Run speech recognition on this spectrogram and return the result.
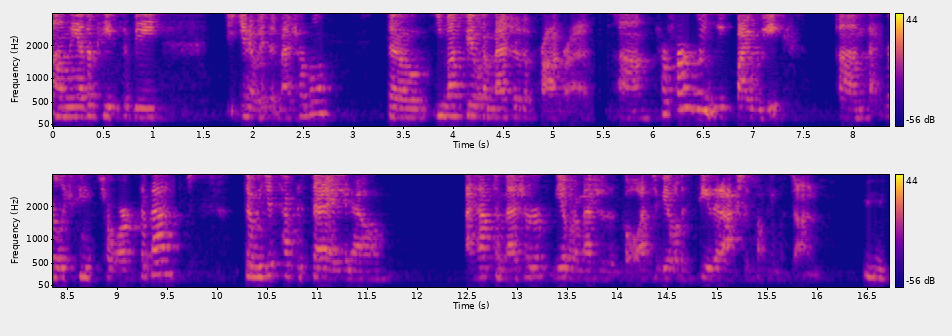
Um, the other piece would be you know, is it measurable? So you must be able to measure the progress, um, preferably week by week. Um, that really seems to work the best. So we just have to say, you know, I have to measure, be able to measure this goal. I have to be able to see that actually something was done. Mhm.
